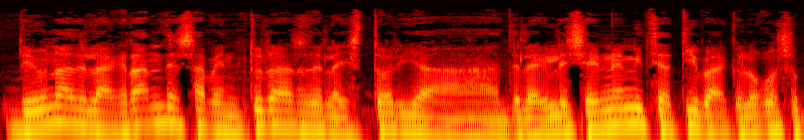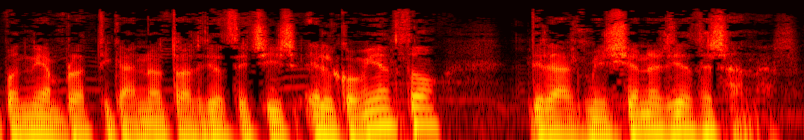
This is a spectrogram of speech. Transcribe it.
de una de las grandes aventuras de la historia de la Iglesia, una iniciativa que luego se pondría en práctica en otras diócesis, el comienzo de las misiones diocesanas.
